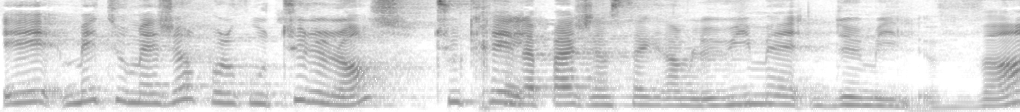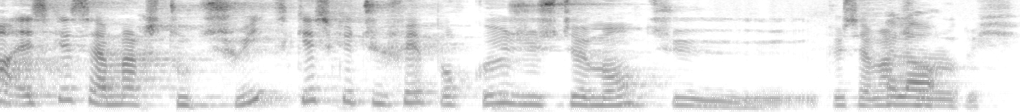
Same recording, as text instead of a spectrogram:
Et Made to Measure, pour le coup, tu le lances, tu crées la page Instagram le 8 mai 2020. Est-ce que ça marche tout de suite? Qu'est-ce que tu fais pour que justement tu que ça marche aujourd'hui?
